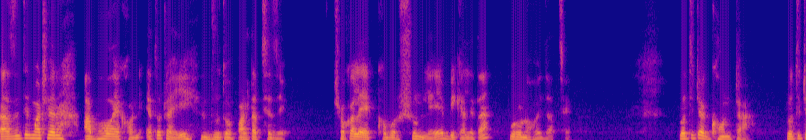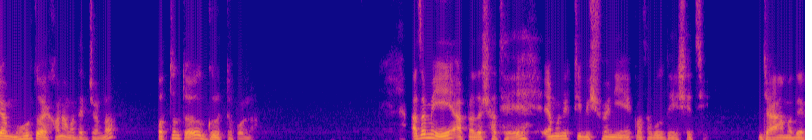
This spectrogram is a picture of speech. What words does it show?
রাজনীতির মাঠের আবহাওয়া এখন এতটাই দ্রুত পাল্টাচ্ছে যে, সকালে এক খবর শুনলে বিকালে তা পুরনো হয়ে যাচ্ছে। প্রতিটা ঘণ্টা প্রতিটা মুহূর্ত এখন আমাদের জন্য অত্যন্ত গুরুত্বপূর্ণ। আজ আমি আপনাদের সাথে এমন একটি বিষয় নিয়ে কথা বলতে এসেছি, যা আমাদের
